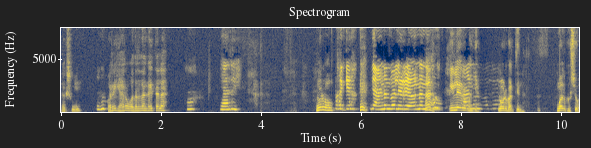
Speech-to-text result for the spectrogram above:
ಲಕ್ಷ್ಮಿ ಹೊರಗೆ ಯಾರೋ ಒದರ್ದಂಗ ಐತಲ್ಲ? ಯಾರ್ರಿ? ನೋಡು ಬಾಬು. ಭಾಗ್ಯ ರೀ ಅವನ ಇಲ್ಲೇ ಇರೋ ಭಾಗ್ಯ. ನೋಡಿ ಬರ್ತೀನಿ. ಮಲ್ಕು ಶಿವ.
